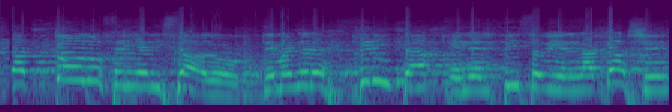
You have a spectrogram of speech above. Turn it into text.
está todo señalizado de manera escrita en el piso y en la calle,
